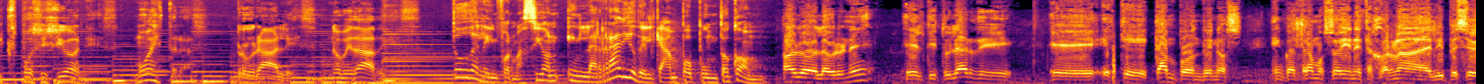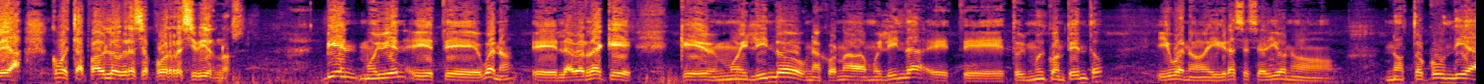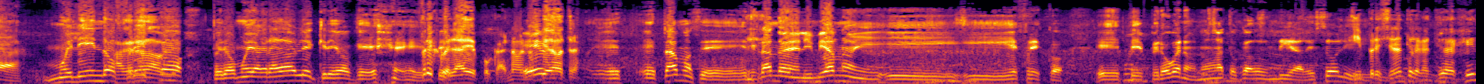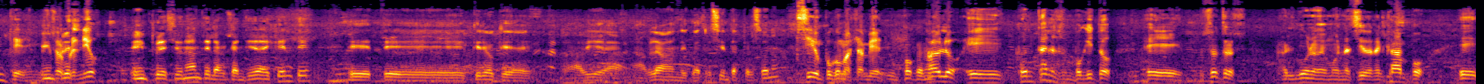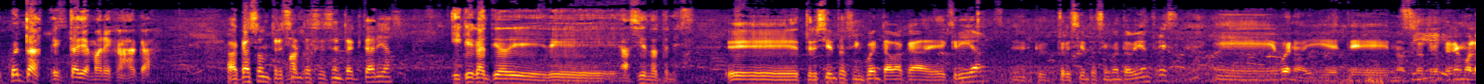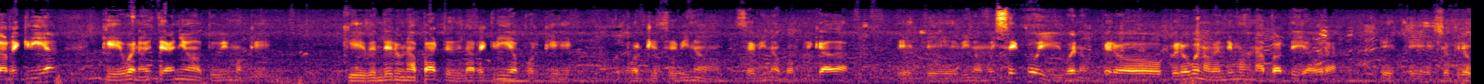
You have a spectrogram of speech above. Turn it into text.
exposiciones, muestras, rurales, novedades. Toda la información en la radiodelcampo.com. Pablo Labruné, el titular de eh, este campo donde nos encontramos hoy en esta jornada del IPCBA. ¿Cómo estás, Pablo? Gracias por recibirnos. Bien, muy bien. Este, bueno, eh, la verdad que, que muy lindo, una jornada muy linda. Este, estoy muy contento y bueno, y gracias a Dios no, nos tocó un día muy lindo, fresco, pero muy agradable. Creo que. Fresco es la época, no, no queda otra. estamos eh, entrando en el invierno y, es fresco. Este, pero bueno, nos ha tocado un día de sol. Y, impresionante la cantidad de gente, me sorprendió. Impresionante la cantidad de gente. Este, creo que había, hablaban de 400 personas. Sí, un poco más también. Un poco más. Pablo, eh, contanos un poquito. Eh, nosotros, algunos hemos nacido en el campo. Eh, ¿Cuántas hectáreas manejas acá? Acá son 360 hectáreas. ¿Y qué cantidad de, hacienda tenés? 350 vacas de cría, 350 vientres y bueno, y este, nosotros tenemos la recría que bueno, este año tuvimos que, que vender una parte de la recría porque porque se vino, se vino complicada, este, vino muy seco y bueno, pero, pero bueno, vendimos una parte y ahora este, yo creo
